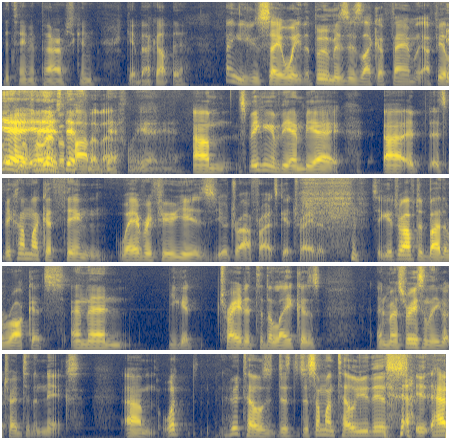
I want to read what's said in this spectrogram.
the team in Paris can get back up there. I think you can say we. The Boomers is like a family. I feel like yeah, you're forever part of that. Definitely, yeah, yeah. Um, speaking of the NBA, uh, it, it's become like a thing where every few years your draft rights get traded. so you get drafted by the Rockets, and then you get traded to the Lakers, and most recently you got traded to the Knicks. Um, what? Who tells? Does, does someone tell you this? it, how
